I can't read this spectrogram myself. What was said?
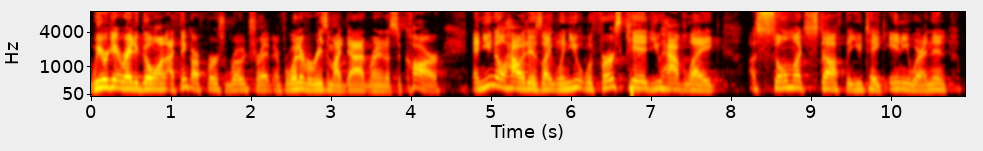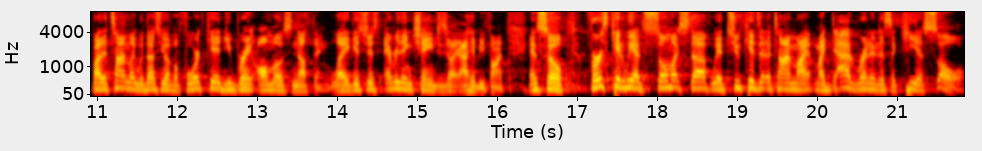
we were getting ready to go on, I think, our first road trip. And for whatever reason, my dad rented us a car. And you know how it is, like when you with first kid, you have like uh, so much stuff that you take anywhere, and then by the time, like with us, you have a fourth kid, you bring almost nothing. Like it's just everything changes. You're like, ah, he'll be fine. And so, first kid, we had so much stuff. We had two kids at the time. My my dad rented us a Kia Soul.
